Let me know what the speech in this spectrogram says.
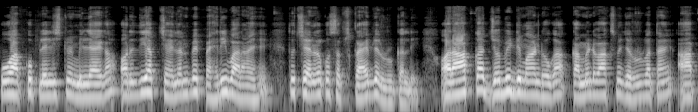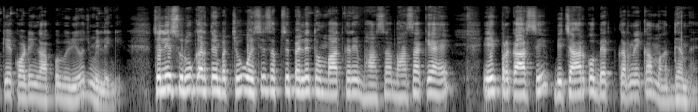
वो आपको प्लेलिस्ट में मिल जाएगा। और यदि आप चैनल पे पहली बार आए हैं तो चैनल को सब्सक्राइब ज़रूर कर लें। और आपका जो भी डिमांड होगा कमेंट बॉक्स में ज़रूर बताएँ। आपके अकॉर्डिंग आपको वीडियोज़ मिलेंगी। चलिए शुरू करते हैं बच्चों। वैसे सबसे पहले तो हम बात करें भाषा। भाषा क्या है? एक प्रकार से विचार को व्यक्त करने का माध्यम है।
